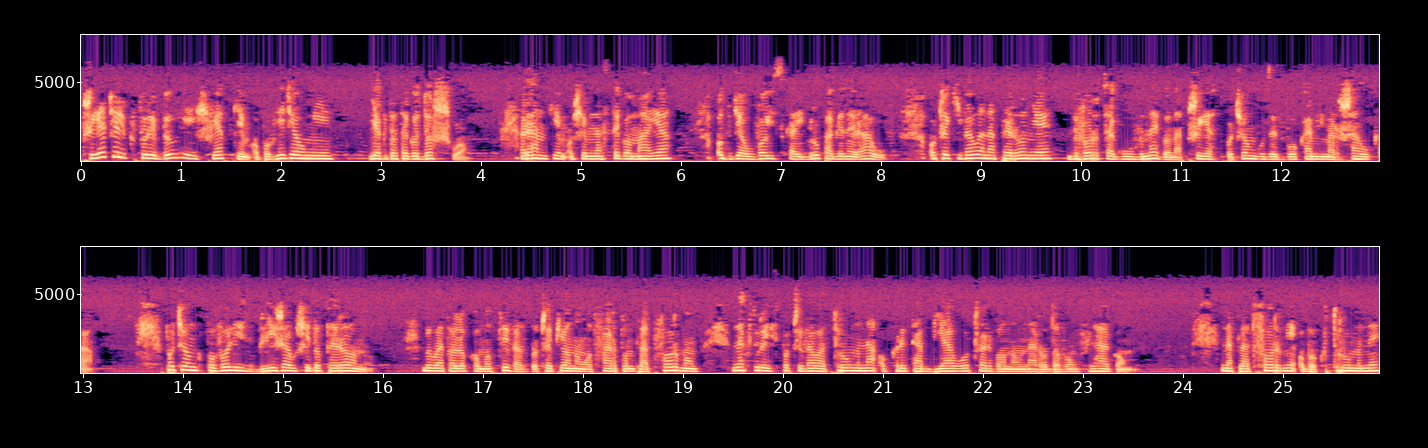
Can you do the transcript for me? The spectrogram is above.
Przyjaciel, który był jej świadkiem, opowiedział mi, jak do tego doszło. Rankiem 18 maja oddział wojska i grupa generałów oczekiwała na peronie dworca głównego na przyjazd pociągu ze zwłokami marszałka. Pociąg powoli zbliżał się do peronu. Była to lokomotywa z doczepioną otwartą platformą, na której spoczywała trumna okryta biało-czerwoną narodową flagą. Na platformie obok trumny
